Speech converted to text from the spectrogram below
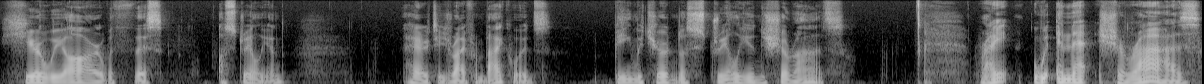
Here we are with this Australian heritage rye from backwoods being matured in Australian Shiraz. right? And that Shiraz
